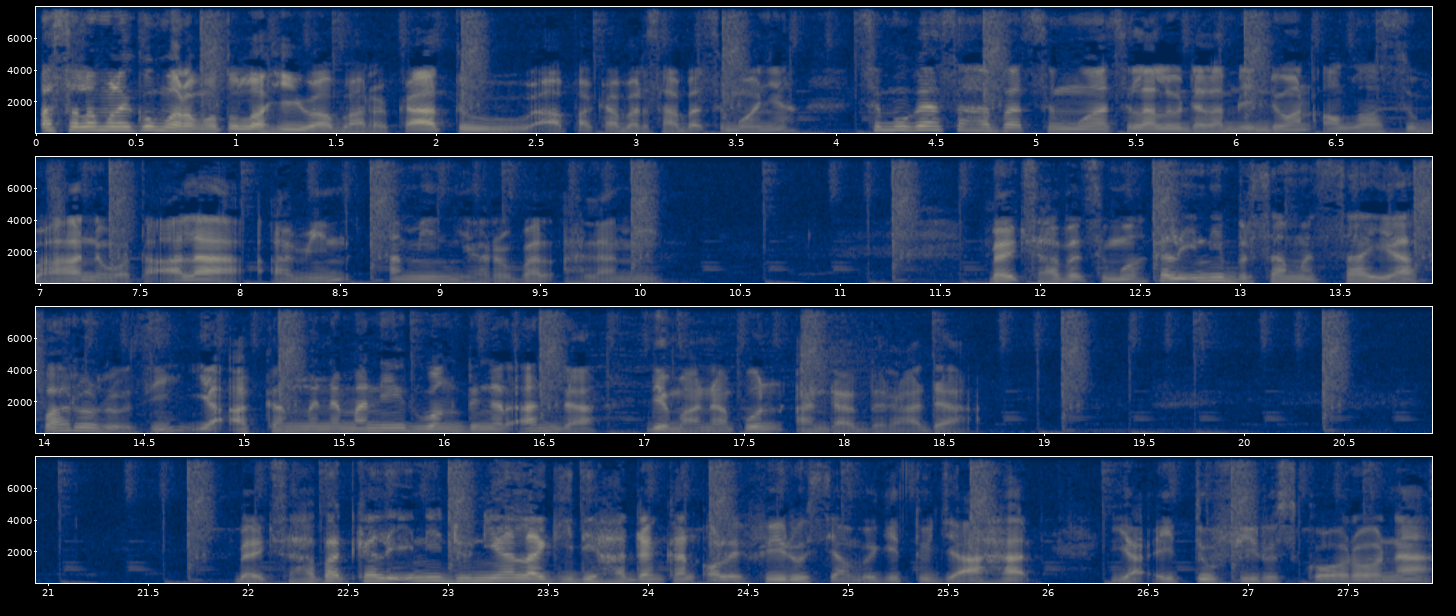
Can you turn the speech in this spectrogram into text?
Assalamualaikum warahmatullahi wabarakatuh. Apa kabar sahabat semuanya? Semoga sahabat semua selalu dalam lindungan Allah Subhanahu wa taala. Amin. Amin ya rabbal alamin. Baik sahabat semua, kali ini bersama saya Farul Rozi yang akan menemani ruang dengar Anda di mana pun Anda berada. Baik sahabat, kali ini dunia lagi dihadangkan oleh virus yang begitu jahat, yaitu virus corona.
